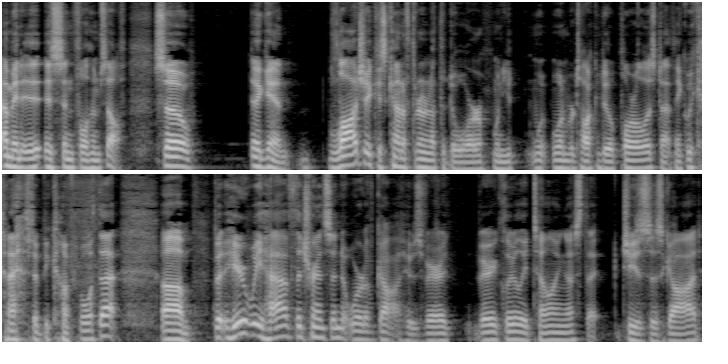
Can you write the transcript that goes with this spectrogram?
I mean, is sinful himself. So again, logic is kind of thrown out the door when you when we're talking to a pluralist. And I think we kind of have to be comfortable with that. Um, but here we have the transcendent Word of God, who's very very clearly telling us that Jesus is God.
